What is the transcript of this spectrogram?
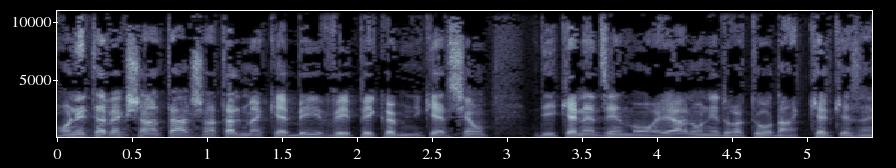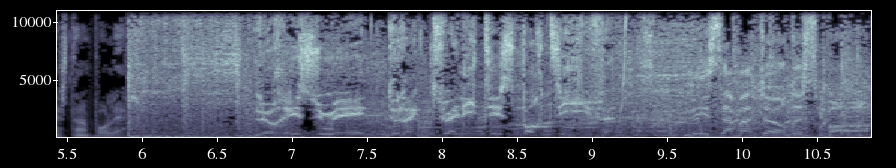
On est avec Chantal, Chantal Maccabé, VP Communication des Canadiens de Montréal. On est de retour dans quelques instants pour la suite. Le résumé de l'actualité sportive. Les amateurs de sport.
